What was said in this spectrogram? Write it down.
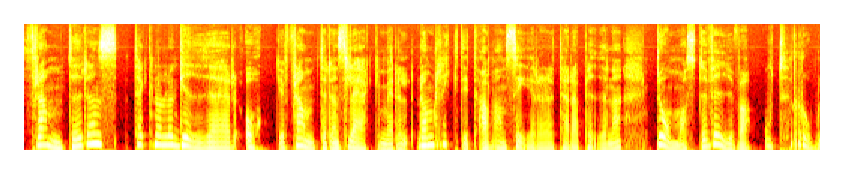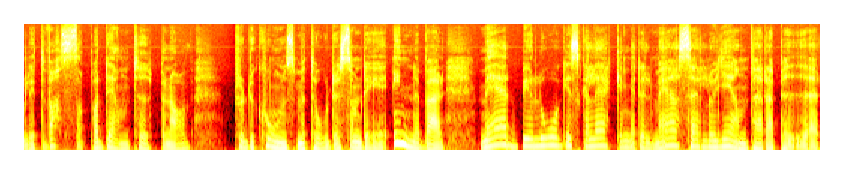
framtidens teknologier och framtidens läkemedel, de riktigt avancerade terapierna, då måste vi vara otroligt vassa på den typen av produktionsmetoder som det innebär med biologiska läkemedel, med cell och genterapier.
